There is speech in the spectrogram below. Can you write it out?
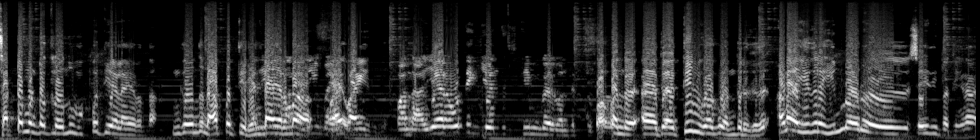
சட்டமன்றத்துல வந்து முப்பத்தி ஏழாயிரம் தான். இங்க வந்து நாற்பத்தி ரெண்டாயிரமா வா- வாங்கியிருக்கு. இப்ப அந்த ஐயாயிரம் ஓட்டு இங்க வந்து திமுக வந்துருச்சு. வந்து திமுகவுக்கு வந்திருக்குது. ஆனா இதுல இன்னொரு செய்தி பாத்தீங்கன்னா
